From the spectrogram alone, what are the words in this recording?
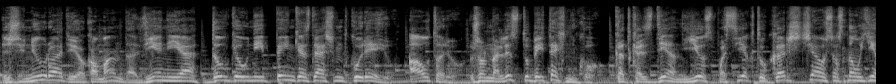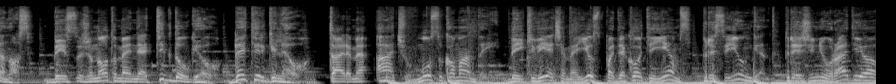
Žinių radio komanda vienyje daugiau nei 50 kuriejų, autorių, žurnalistų bei technikų, kad kasdien jūs pasiektų karščiausios naujienos, bei sužinotume ne tik daugiau, bet ir giliau. Tariame ačiū mūsų komandai, bei kviečiame jūs padėkoti jiems prisijungiant prie Žinių radio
